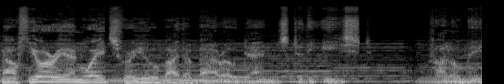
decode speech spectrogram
Malfurion waits for you by the barrow dens to the east. Follow me.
